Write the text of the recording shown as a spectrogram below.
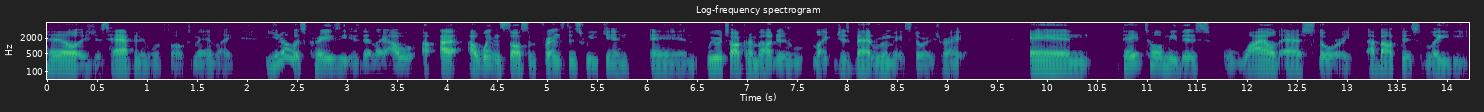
hell is just happening with folks, man? Like, you know what's crazy is that like I, I I went and saw some friends this weekend and we were talking about just like just bad roommate stories, right? And they told me this wild ass story about this lady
